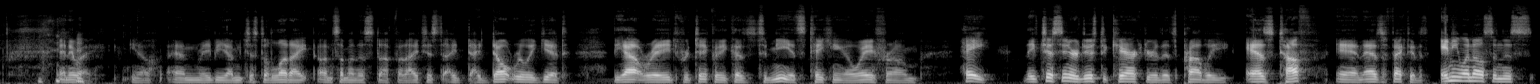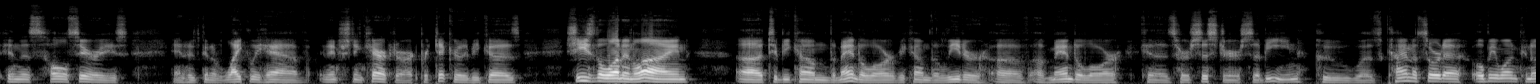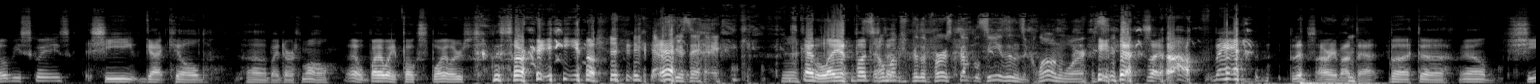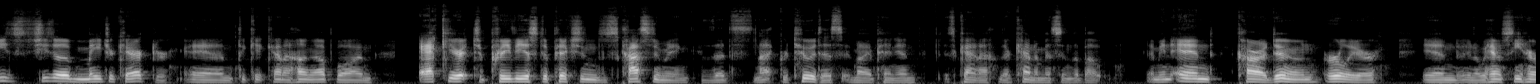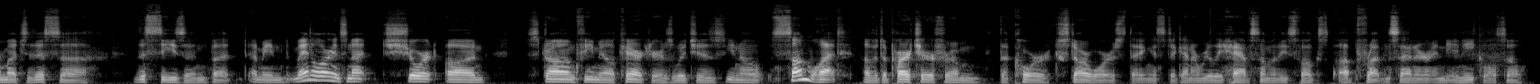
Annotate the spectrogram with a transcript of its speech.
anyway, you know, and maybe I'm just a luddite on some of this stuff, but I just I I don't really get the outrage, particularly because to me it's taking away from, hey, they've just introduced a character that's probably as tough and as effective as anyone else in this in this whole series, and who's going to likely have an interesting character arc, particularly because she's the one in line uh, to become the Mandalore, become the leader of, of Mandalore, because her sister Satine, who was kind of sort of Obi Wan Kenobi squeeze, she got killed uh, by Darth Maul. Oh, by the way, folks, spoilers. Sorry, you know, yeah, it's kind of laying a bunch. So much for the first couple seasons of Clone Wars. yeah, it's like, oh man, sorry about that. But uh, well, she's she's a major character, and to get kind of hung up on accurate to previous depictions costuming that's not gratuitous in my opinion it's kind of they're kind of missing the boat. I mean and cara dune earlier and you know we haven't seen her much this uh this season but i mean mandalorian's not short on strong female characters which is you know somewhat of a departure from the core star wars thing is to kind of really have some of these folks up front and center and, and equal. So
